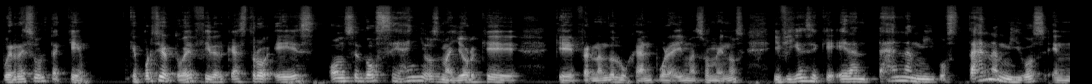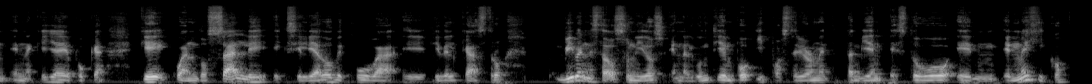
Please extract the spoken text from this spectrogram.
pues resulta que, que por cierto, eh, Fidel Castro es 11, 12 años mayor que, que Fernando Luján, por ahí más o menos, y fíjense que eran tan amigos, tan amigos en, en aquella época, que cuando sale exiliado de Cuba eh, Fidel Castro, vive en Estados Unidos en algún tiempo y posteriormente también estuvo en, en México.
